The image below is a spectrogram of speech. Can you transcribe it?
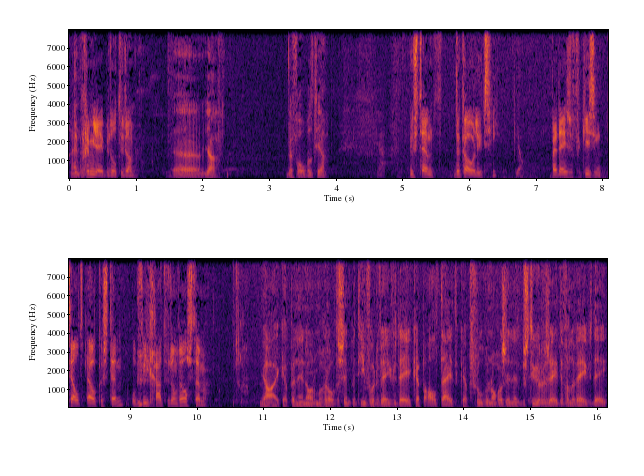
De premier bedoelt u dan? Uh, ja, bijvoorbeeld, ja. ja. U stemt de coalitie. Ja. Bij deze verkiezing telt elke stem. Op wie gaat u dan wel stemmen? Ja, ik heb een enorme grote sympathie voor de VVD. Ik heb altijd, ik heb vroeger nog eens in het bestuur gezeten van de VVD.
